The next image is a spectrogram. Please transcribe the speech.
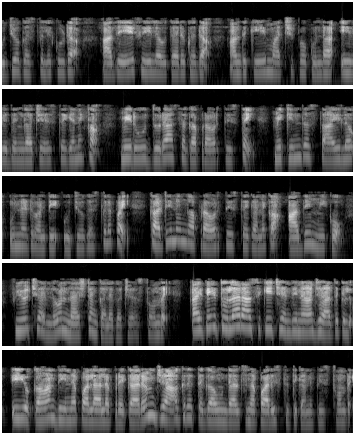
ఉద్యోగస్తులు కూడా అదే ఫీల్ అవుతారు కదా. అందుకే మర్చిపోకుండా ఈ విధంగా చేస్తే గనక మీరు దురాశగా ప్రవర్తిస్తే మీ కింద స్థాయిలో ఉన్నటువంటి ఉద్యోగస్తులపై కఠినంగా ప్రవర్తిస్తే గనక అది మీకు ఫ్యూచర్లో నష్టం కలగచేస్తోంది. అయితే తులారాశికి చెందిన జాతకులు ఈ యొక్క దీన ఫలాల ప్రకారం జాగ్రత్తగా ఉండాల్సిన పరిస్థితి కనిపిస్తుంది.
